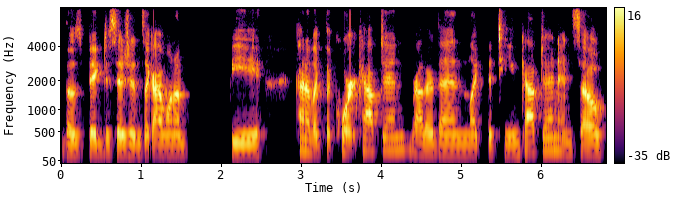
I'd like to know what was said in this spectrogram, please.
those big decisions. Like I want to be kind of like the court captain rather than like the team captain. And so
